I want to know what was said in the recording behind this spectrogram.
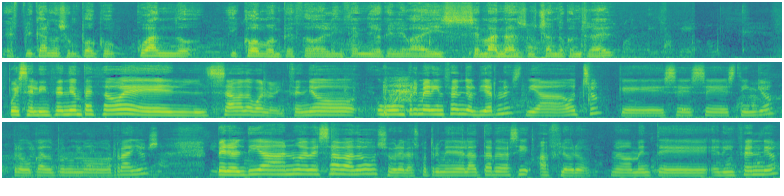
explicarnos un pouco cando y cómo empezó el incendio que lleváis semanas luchando contra él? Pues el incendio empezó el sábado, bueno, el incendio, hubo un primer incendio el viernes, día 8, que se, se extinguió, provocado por unos rayos, pero el día 9, sábado, sobre las 4 y media de la tarde o así, afloró nuevamente el incendio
